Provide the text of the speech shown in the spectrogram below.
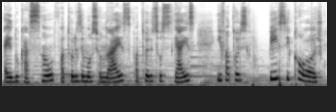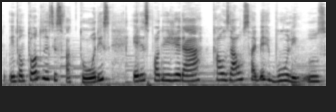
a educação, fatores emocionais, fatores sociais e fatores psicológicos. Então, todos esses fatores, eles podem gerar, causar o cyberbullying. Os,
